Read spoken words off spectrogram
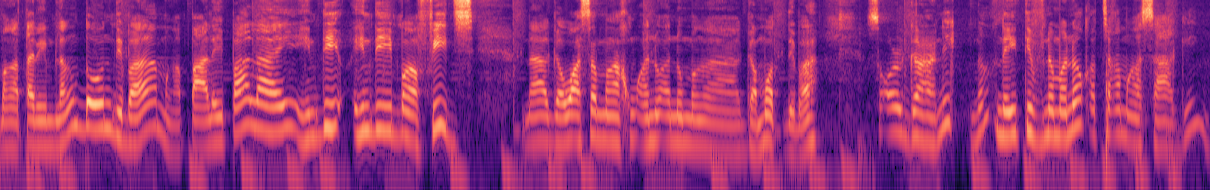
mga tanim lang doon, 'di ba? Mga palay-palay, hindi hindi mga feeds na gawa sa mga kung ano-ano mga gamot, 'di ba? So organic, no? Native na manok at saka mga saging.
